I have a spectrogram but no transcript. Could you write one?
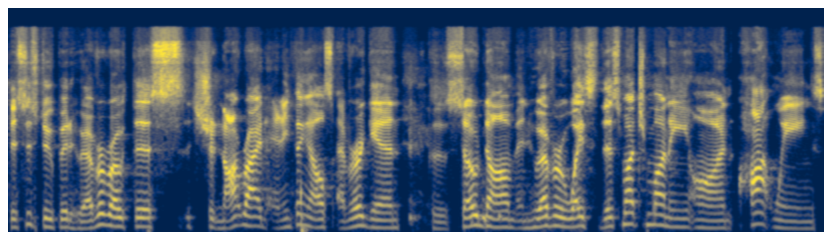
This is stupid. Whoever wrote this should not write anything else ever again because it's so dumb. And whoever wastes this much money on hot wings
